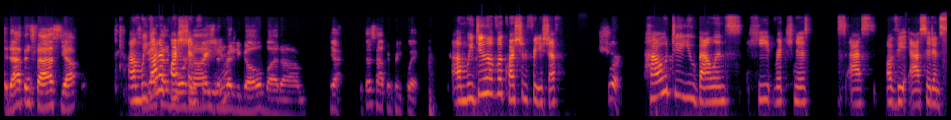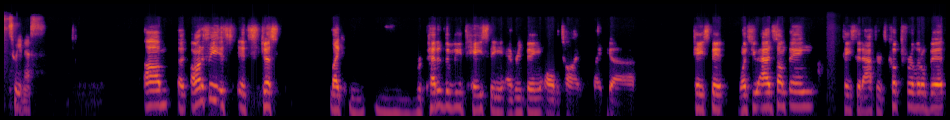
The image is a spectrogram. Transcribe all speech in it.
It happens fast, yeah. Um, So we gotta got a question for you. And ready to go, but um, yeah, it does happen pretty quick. Um, we do have a question for you, Chef. Sure. How do you balance heat richness as of the acid and sweetness? Um, uh, honestly, it's it's just like repetitively tasting everything all the time. Like uh, taste it once you add something, taste it after it's cooked for a little bit.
